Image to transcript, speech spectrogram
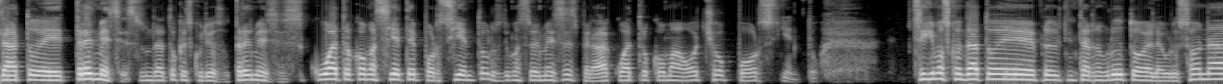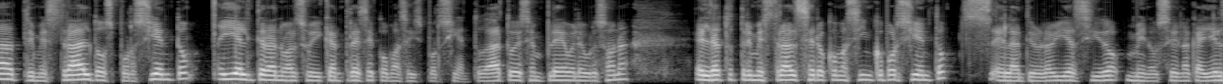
dato de tres meses, un dato que es curioso, tres meses, 4,7%, los últimos tres meses esperaba 4,8%. Seguimos con dato de Producto Interno Bruto de la Eurozona, trimestral 2% y el interanual se ubica en 13,6%. Dato de desempleo en la Eurozona, el dato trimestral 0,5%, el anterior había sido menos en la el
